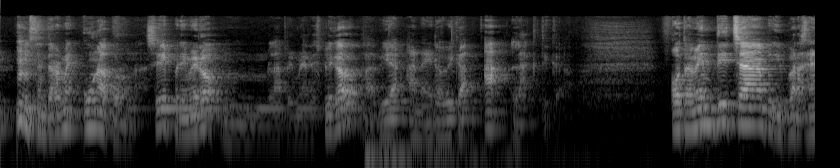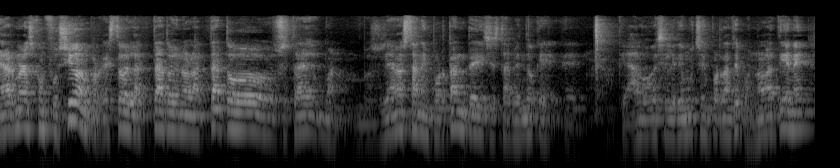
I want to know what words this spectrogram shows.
centrarme una por una. ¿sí? Primero, mm, la primera que he explicado, la vía anaeróbica aláctica. O también dicha, y para generar menos confusión, porque esto del lactato y no lactato, está, bueno, pues ya no es tan importante y se está viendo que, algo que se le dio mucha importancia pues no la tiene.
